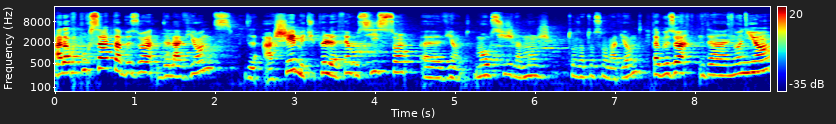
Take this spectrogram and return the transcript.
Alors pour ça, tu as besoin de la viande, de la hacher, mais tu peux le faire aussi sans euh, viande. Moi aussi, je la mange de temps en temps sans la viande. Tu as besoin d'un oignon,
